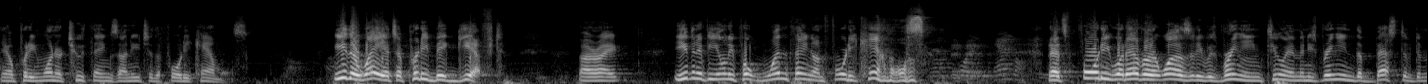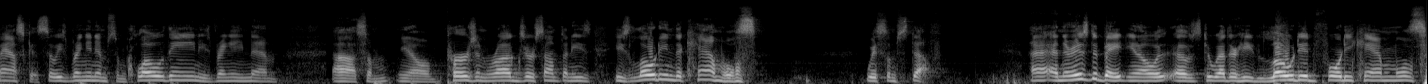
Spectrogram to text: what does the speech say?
You know, putting one or two things on each of the 40 camels. Either way, it's a pretty big gift. All right. Even if he only put one thing on 40 camels, that's 40 whatever it was that he was bringing to him, and he's bringing the best of Damascus. So he's bringing him some clothing, he's bringing them uh, some you know Persian rugs or something. He's he's loading the camels with some stuff, uh, and there is debate, you know, as to whether he loaded 40 camels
